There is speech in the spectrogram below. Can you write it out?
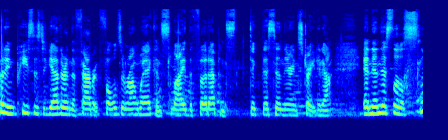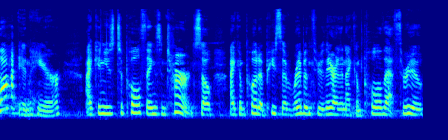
putting pieces together and the fabric folds the wrong way, I can slide the foot up and stick this in there and straighten it out. And then this little slot in here, I can use to pull things and turn. So I can put a piece of ribbon through there and then I can pull that through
